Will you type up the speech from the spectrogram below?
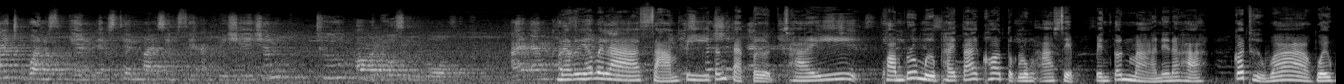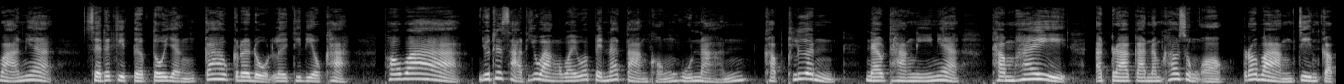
like to once again extend my sincere appreciation to all those involved. ในระยะเวลา 3 ปีตั้งแต่เปิดใช้ความร่วมมือภายใต้ข้อตกลงอาเซบเป็นต้นมาเนี่ยนะคะ ก็ถือว่าหวยหวาเนี่ยเศรษฐกิจเติบโตอย่างก้าวกระโดดเลยทีเดียวค่ะ เพราะว่ายุทธศาสตร์ที่วางเอาไว้ว่าเป็นหน้าต่างของหูหนาน ขับเคลื่อน แนวทางนี้เนี่ยทำให้อัตราการนำเข้าส่งออก ระหว่างจีนกับ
